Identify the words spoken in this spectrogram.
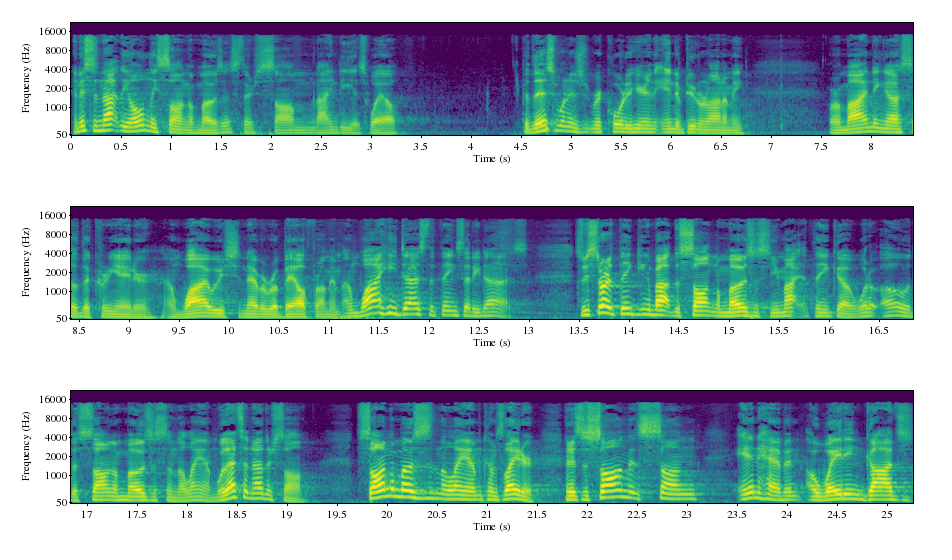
And this is not the only song of Moses, there's Psalm 90 as well. But this one is recorded here in the end of Deuteronomy, reminding us of the Creator and why we should never rebel from Him and why He does the things that He does. So we start thinking about the Song of Moses, you might think, of, what, oh, the Song of Moses and the Lamb. Well, that's another song. Song of Moses and the Lamb comes later. And it's a song that's sung in heaven, awaiting God's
